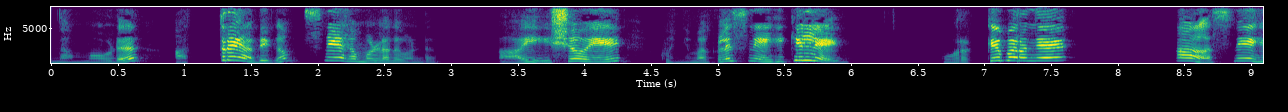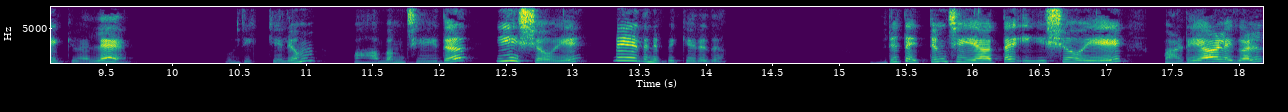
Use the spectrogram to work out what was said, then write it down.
നമ്മോട് അത്രയധികം സ്നേഹമുള്ളത് കൊണ്ട് ആ ഈശോയെ കുഞ്ഞുമക്കളെ സ്നേഹിക്കില്ലേ? ഉറക്കെ പറഞ്ഞേ. ആ സ്നേഹിക്കും അല്ലേ ഒരിക്കലും പാപം ചെയ്ത് ഈശോയെ വേദനിപ്പിക്കരുത്. ഒരു തെറ്റും ചെയ്യാത്ത ഈശോയെ പടയാളികൾ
